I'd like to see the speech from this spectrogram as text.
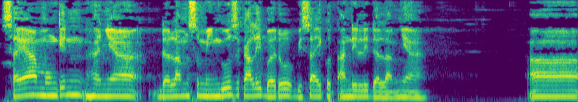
Saya mungkin hanya dalam seminggu sekali baru bisa ikut andil di dalamnya. Eh,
